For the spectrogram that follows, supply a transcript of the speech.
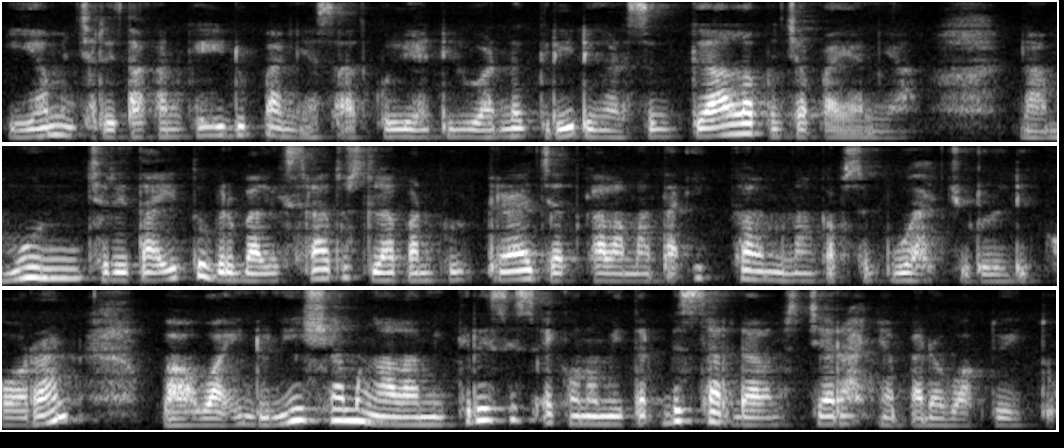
Ia menceritakan kehidupannya saat kuliah di luar negeri dengan segala pencapaiannya. Namun, cerita itu berbalik 180 derajat kala mata Ikal menangkap sebuah judul di koran bahwa Indonesia mengalami krisis ekonomi terbesar dalam sejarahnya pada waktu itu.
